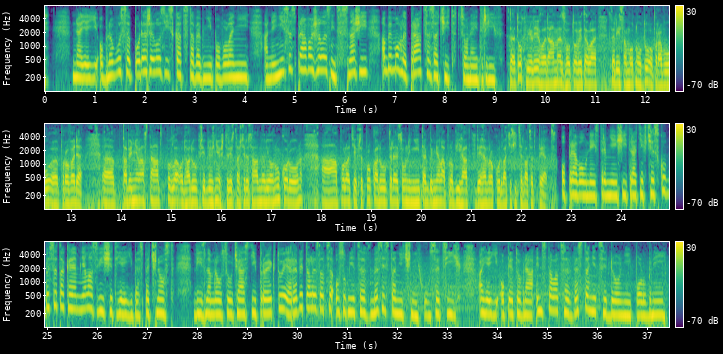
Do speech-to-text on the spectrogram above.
Na její obnovu se podařilo získat stavební povolení a nyní se zpráva železnic snaží, aby mohly práce začít co nejdřív. V této chvíli hledáme zhotovitele, který samotnou tu opravu eh, provede. Eh, ta by měla stát podle odhadu přibližně 460 milionů korun a podle těch předpokladů, které jsou nyní, tak by měla probíhat během roku 2025. Opravou nej nejstrmější trati v Česku by se také měla zvýšit její bezpečnost. Významnou součástí projektu je revitalizace ozubnice v mezistaničních úsecích a její opětovná instalace ve stanici Dolní Polubný.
